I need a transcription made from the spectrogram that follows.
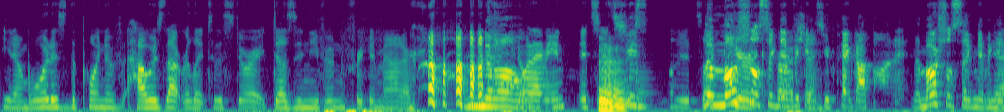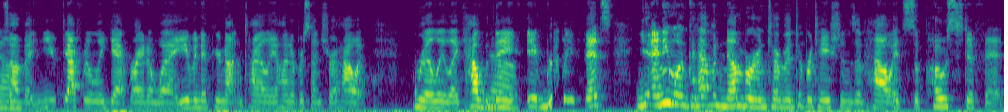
you know, what is the point of how does that relate to the story? It doesn't even freaking matter. No, you know what I mean? It's it's, Mm. just, it's the like emotional significance you pick up on it. The emotional significance Yeah. of it you definitely get right away, even if you're not entirely 100% sure how it really like how Yeah. they it really fits. You, anyone could have a number in terms of interpretations of how it's supposed to fit.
